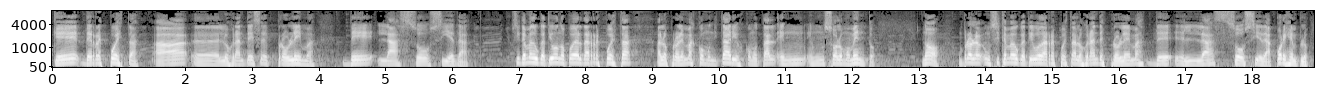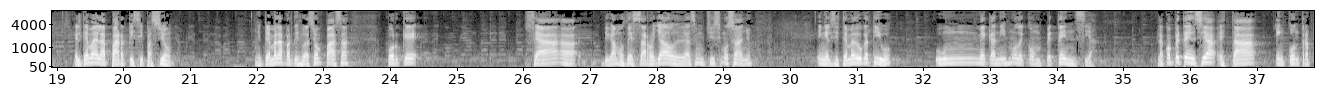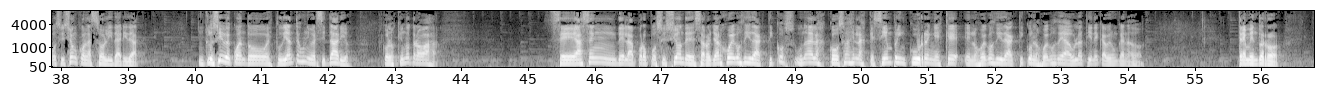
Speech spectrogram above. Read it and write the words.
que dé respuesta a eh, los grandes eh, problemas de la sociedad. Un sistema educativo no puede dar respuesta a los problemas comunitarios como tal en, un solo momento. No, un, un, sistema educativo da respuesta a los grandes problemas de eh, la sociedad. Por ejemplo, el tema de la participación. El tema de la participación pasa porque se ha, ah, digamos, desarrollado desde hace muchísimos años en el sistema educativo un mecanismo de competencia. La competencia está en contraposición con la solidaridad. Inclusive cuando estudiantes universitarios con los que uno trabaja se hacen de la proposición de desarrollar juegos didácticos, una de las cosas en las que siempre incurren es que en los juegos didácticos, en los juegos de aula, tiene que haber un ganador. Tremendo error.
